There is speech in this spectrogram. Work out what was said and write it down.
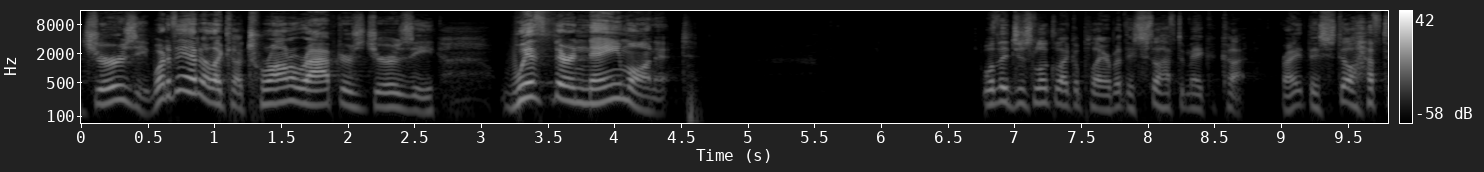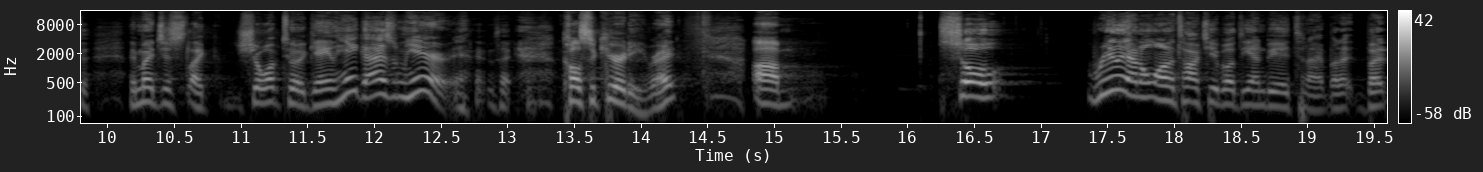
jersey? What if they had a, like a Toronto Raptors jersey with their name on it? Well, they just look like a player, but they still have to make a cut, right? They still have to, they might just like show up to a game, hey guys, I'm here. Call security, right? Um, so, really, I don't want to talk to you about the NBA tonight, but, but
